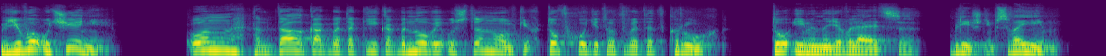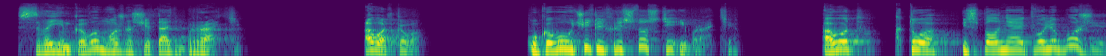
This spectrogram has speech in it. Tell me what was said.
в его учении он дал как бы такие как бы новые установки, кто входит вот в этот круг, кто именно является ближним, своим, своим, кого можно считать братьям. А вот кого. У кого учитель Христос, те и братья. А вот кто исполняет волю Божью,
